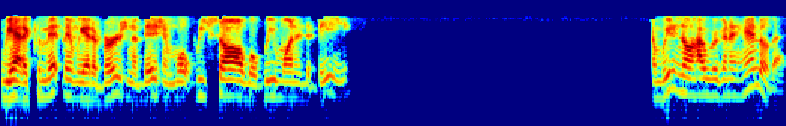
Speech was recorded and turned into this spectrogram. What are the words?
We had a commitment, we had a version, a vision, what we saw, what we wanted to be, and we didn't know how we were going to handle that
